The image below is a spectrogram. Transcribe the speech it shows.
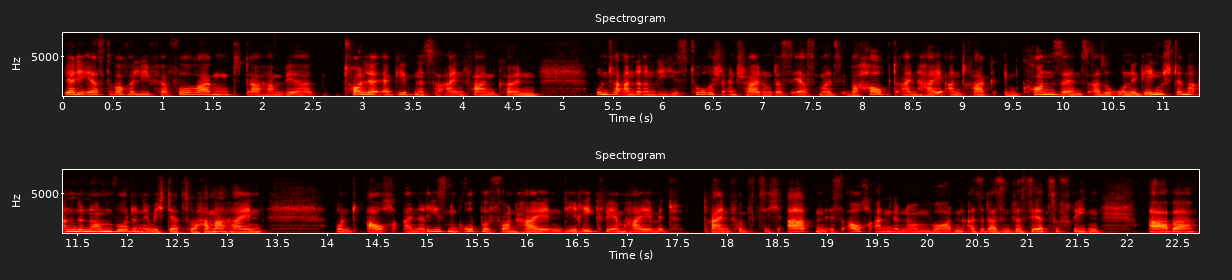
Ja, die erste Woche lief hervorragend. Da haben wir tolle Ergebnisse einfahren können. Unter anderem die historische Entscheidung, dass erstmals überhaupt ein Hai-Antrag im Konsens, also ohne Gegenstimme, angenommen wurde, nämlich der zu Hammerhaien. Und auch eine Riesengruppe von Haien, die Requiem-Haie mit 53 Arten, ist auch angenommen worden. Also da sind wir sehr zufrieden. Aber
